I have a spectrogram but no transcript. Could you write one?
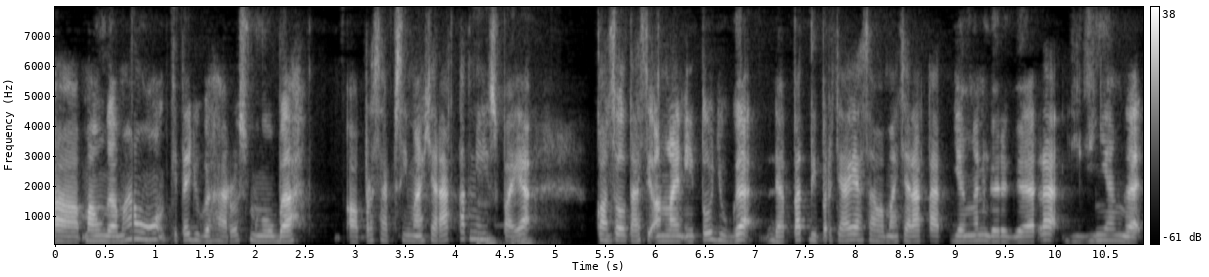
uh, mau nggak mau kita juga harus mengubah uh, persepsi masyarakat nih hmm. supaya hmm konsultasi online itu juga dapat dipercaya sama masyarakat. Jangan gara-gara giginya nggak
